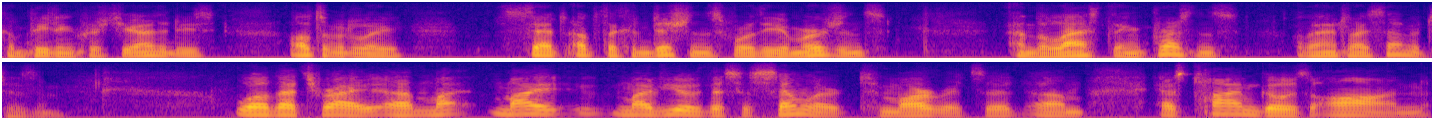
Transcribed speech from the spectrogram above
competing Christianities, ultimately set up the conditions for the emergence and the lasting presence of anti-Semitism. Well, that's right. Uh, my my my view of this is similar to Margaret's. That um, as time goes on,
